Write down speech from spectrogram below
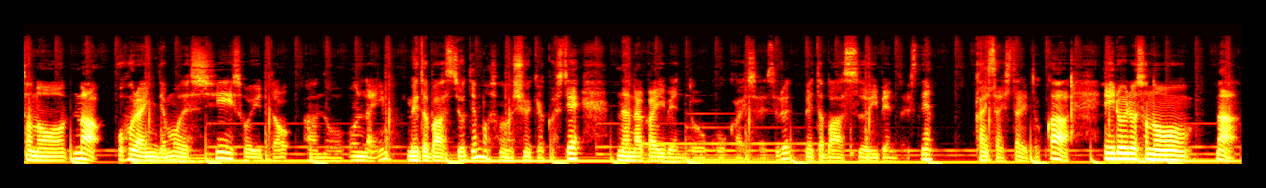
その、まあ、オフラインでもですし、そういった、あの、オンライン、メタバース上でもその集客して、何らかイベントをこう開催する、メタバースイベントですね。開催したりとか、いろいろその、まあ、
